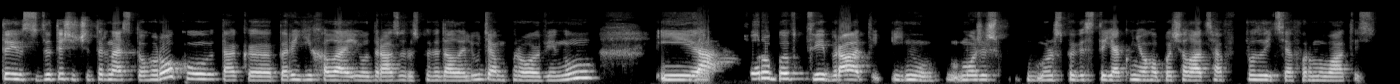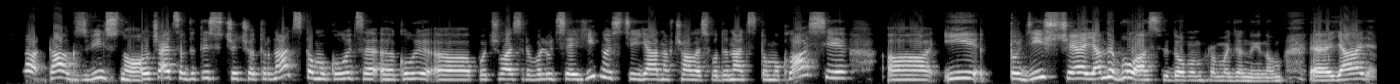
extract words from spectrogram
Ти з 2014 року так е, переїхала і одразу розповідала людям про війну. І Да. що робив твій брат? І ну, можеш розповісти, як у нього почала ця позиція формуватись? Так, так, звісно. Получається, в 2014-му, коли це е, коли е, почалась революція гідності, я навчалась в 11 класі, е, і тоді ще я не була свідомим громадянином. Е, я,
